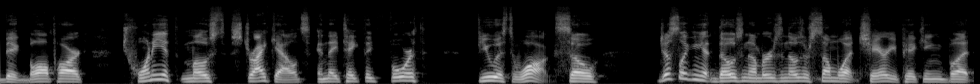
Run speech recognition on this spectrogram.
big ballpark. 20th most strikeouts, and they take the fourth fewest walks. So, just looking at those numbers, and those are somewhat cherry picking, but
